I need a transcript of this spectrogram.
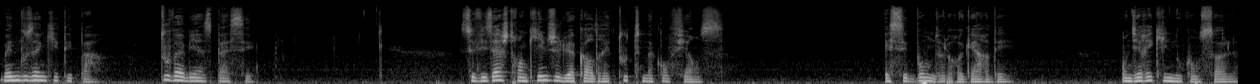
mais ne vous inquiétez pas, tout va bien se passer. Ce visage tranquille, je lui accorderai toute ma confiance. Et c'est bon de le regarder. On dirait qu'il nous console.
